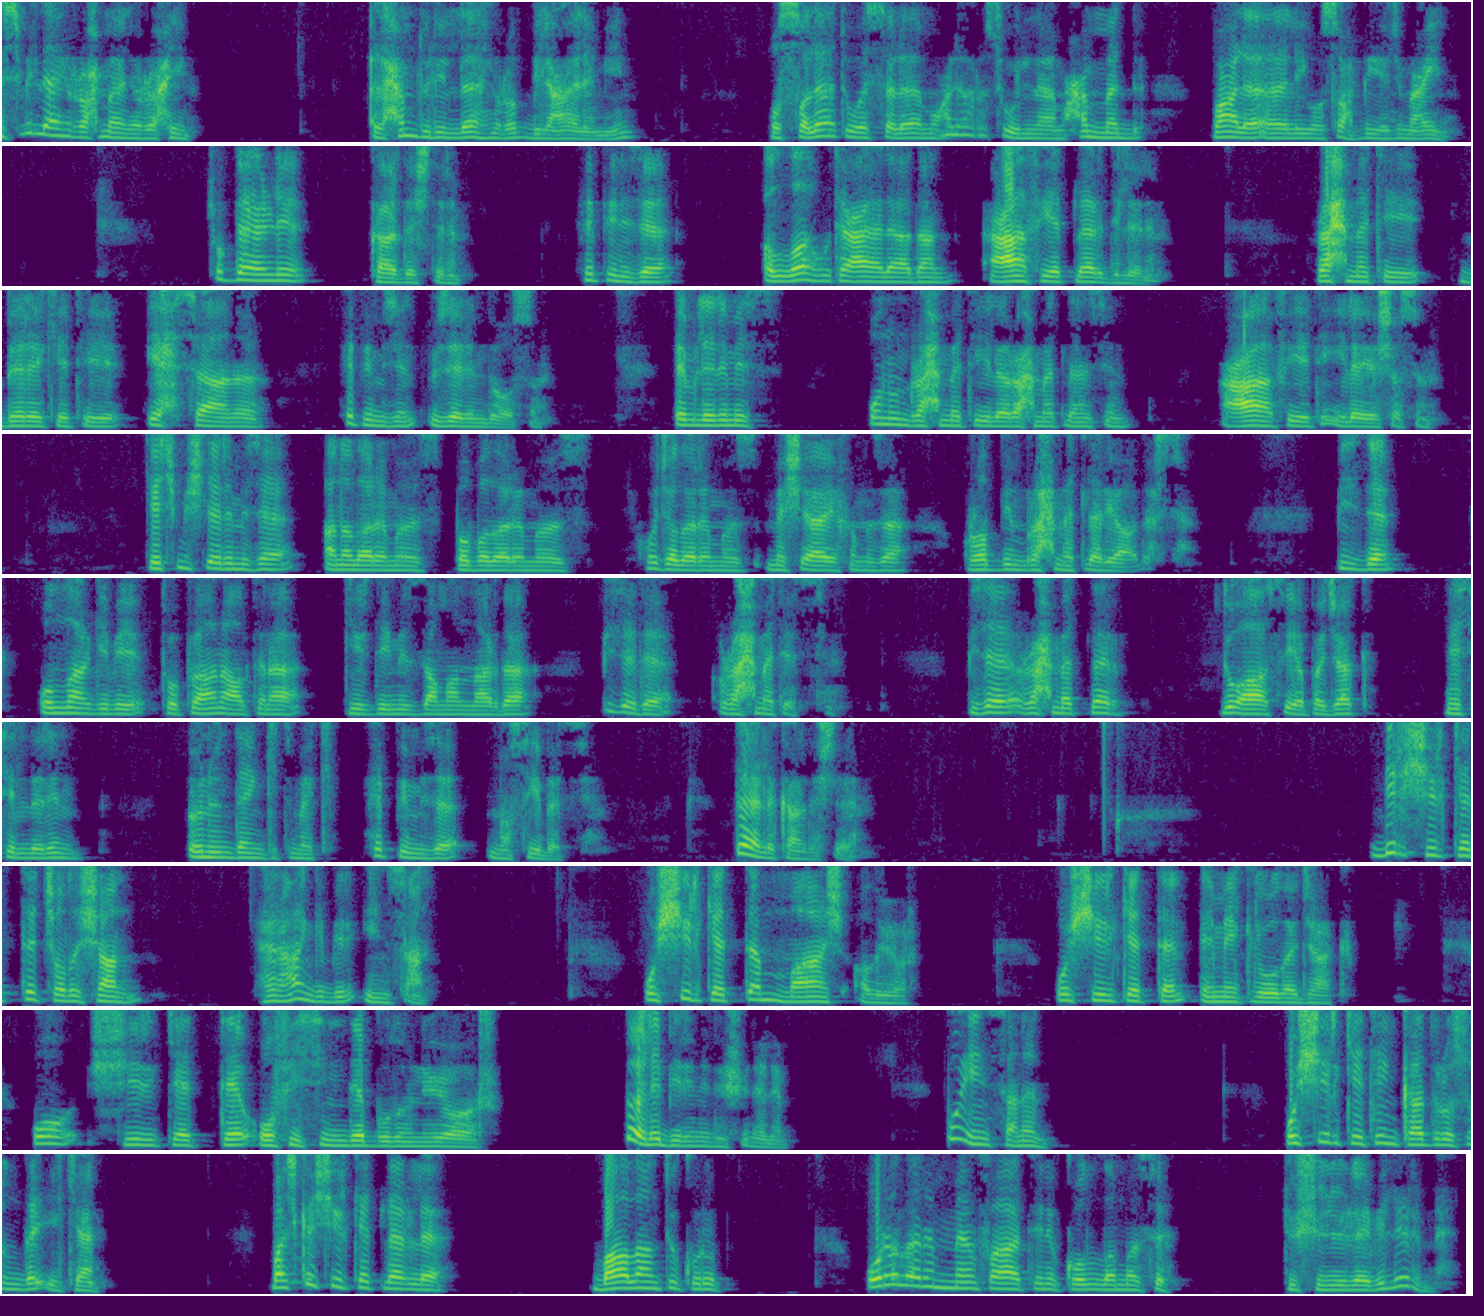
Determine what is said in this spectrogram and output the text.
Bismillahirrahmanirrahim. Elhamdülillahi Rabbil alemin. Ve salatu ve selamu ala Resulina Muhammed ve ala alihi ve sahbihi ecma'in. Çok değerli kardeşlerim, hepinize Allahu Teala'dan afiyetler dilerim. Rahmeti, bereketi, ihsanı hepimizin üzerinde olsun. Evlerimiz onun rahmetiyle rahmetlensin, afiyeti ile yaşasın. Geçmişlerimize analarımız, babalarımız, hocalarımız, meşayihimize Rabbim rahmetler yağdırsın. Biz de onlar gibi toprağın altına girdiğimiz zamanlarda bize de rahmet etsin. Bize rahmetler duası yapacak nesillerin önünden gitmek hepimize nasip etsin. Değerli kardeşlerim, bir şirkette çalışan herhangi bir insan o şirketten maaş alıyor. O şirketten emekli olacak. O şirkette ofisinde bulunuyor. Böyle birini düşünelim. Bu insanın o şirketin kadrosunda iken başka şirketlerle bağlantı kurup oraların menfaatini kollaması düşünülebilir mi?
